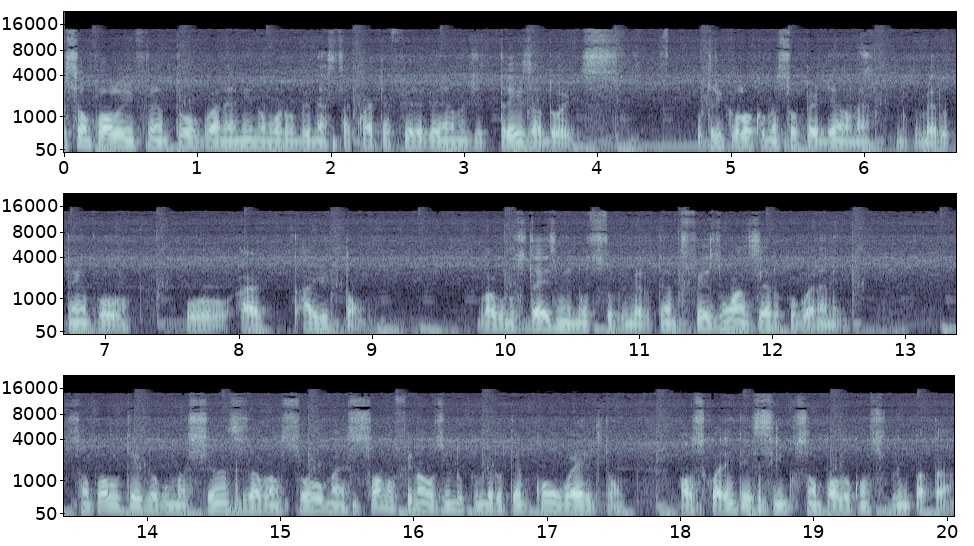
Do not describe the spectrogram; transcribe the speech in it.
o São Paulo enfrentou o Guarani no Morumbi nesta quarta-feira ganhando de 3 a 2. O tricolor começou perdendo, né? No primeiro tempo, o Ayrton, logo nos 10 minutos do primeiro tempo, fez 1 a 0 para o Guarani. São Paulo teve algumas chances, avançou, mas só no finalzinho do primeiro tempo com o Wellington, aos 45, São Paulo conseguiu empatar.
